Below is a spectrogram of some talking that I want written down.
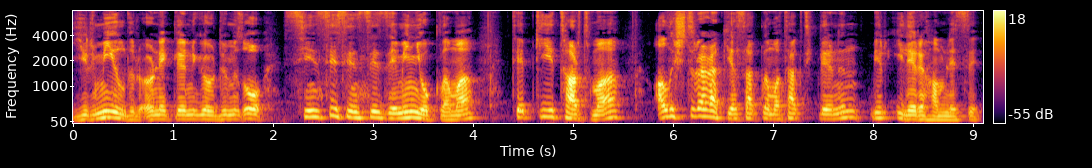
20 yıldır örneklerini gördüğümüz o sinsi sinsi zemin yoklama, tepkiyi tartma, alıştırarak yasaklama taktiklerinin bir ileri hamlesi.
